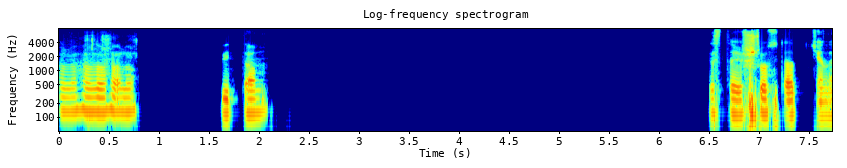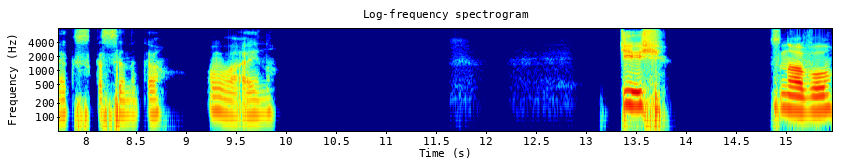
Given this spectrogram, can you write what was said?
Halo, halo, halo. Witam. Jest to już szósty odcinek z kasynka online. Dziś znowu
